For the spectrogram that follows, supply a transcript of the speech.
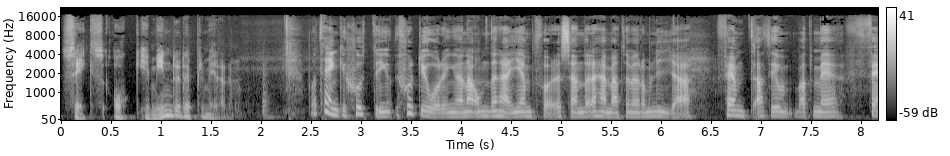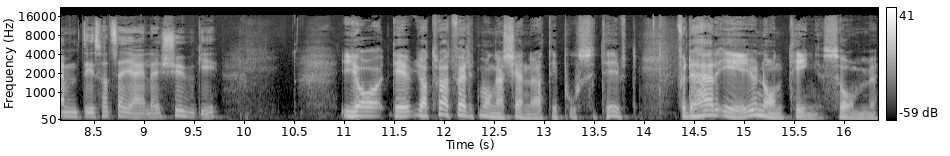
sex och är mindre deprimerade. Vad tänker 70-åringarna om den här jämförelsen, det här med att de är de nya 50, att de är 50 så att säga eller 20? Ja, det, jag tror att väldigt många känner att det är positivt. För det här är ju någonting som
